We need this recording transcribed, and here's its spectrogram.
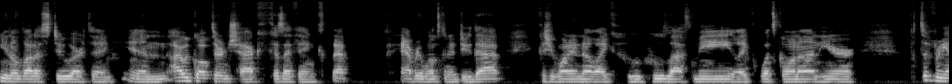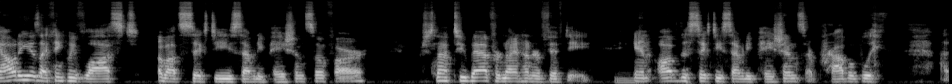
You know, let us do our thing. And I would go up there and check because I think that everyone's going to do that because you want to know like who who left me, like what's going on here. But the reality is, I think we've lost about 60, 70 patients so far, which is not too bad for 950. Mm. And of the 60, 70 patients are probably, uh,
